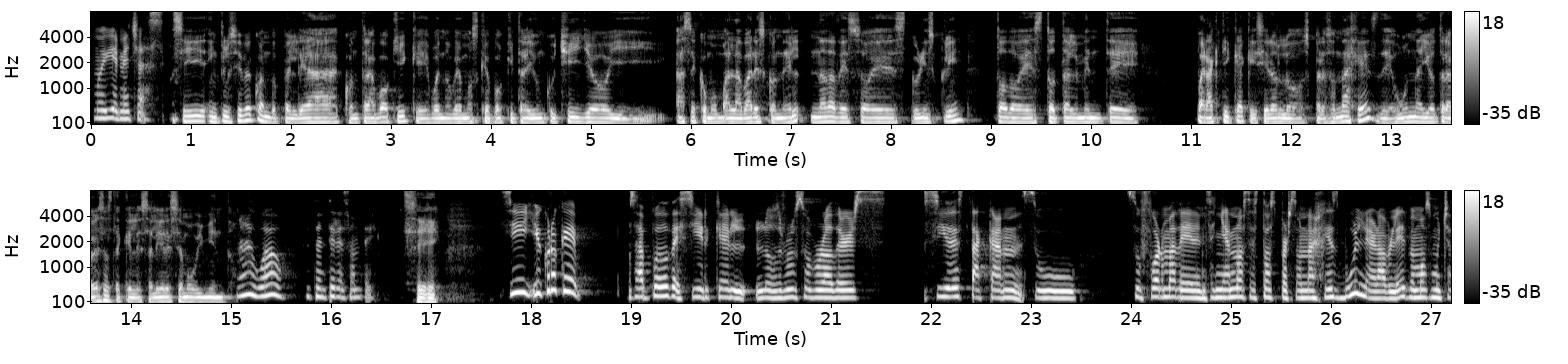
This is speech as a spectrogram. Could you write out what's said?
Muy bien hechas. Sí, inclusive cuando pelea contra Bucky, que bueno, vemos que Bucky trae un cuchillo y hace como malabares con él, nada de eso es green screen Todo es totalmente práctica que hicieron los personajes de una y otra vez hasta que le saliera ese movimiento. Ah, wow, está interesante. Sí. Sí, yo creo que, o sea, puedo decir que los Russo Brothers sí destacan su, su forma de enseñarnos estos personajes vulnerables. Vemos mucha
